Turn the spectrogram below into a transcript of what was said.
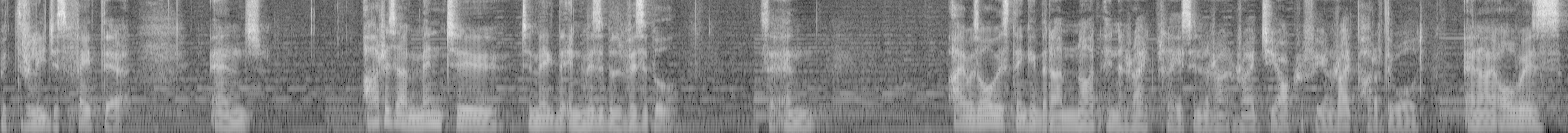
with religious faith there, and artists are meant to to make the invisible visible. So and I was always thinking that I'm not in the right place, in the right, right geography, the right part of the world, and I always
